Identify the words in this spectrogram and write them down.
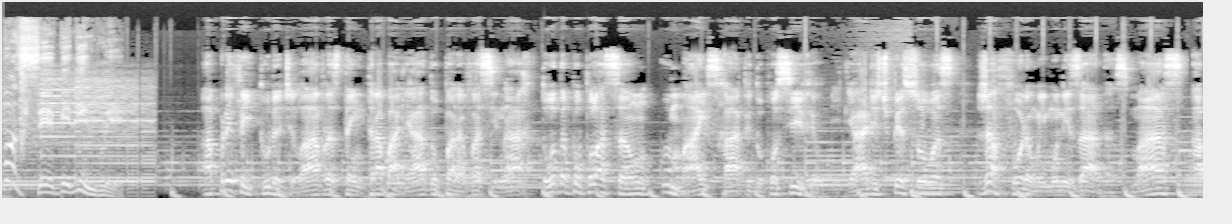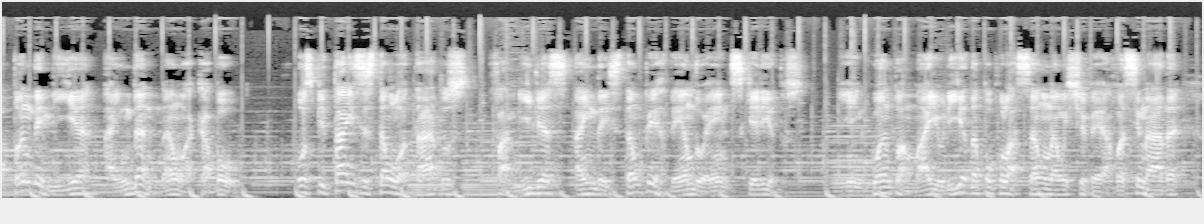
você bilíngue. A Prefeitura de Lavras tem trabalhado para vacinar toda a população o mais rápido possível. Milhares de pessoas já foram imunizadas, mas a pandemia ainda não acabou. Hospitais estão lotados, famílias ainda estão perdendo entes queridos. E enquanto a maioria da população não estiver vacinada,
